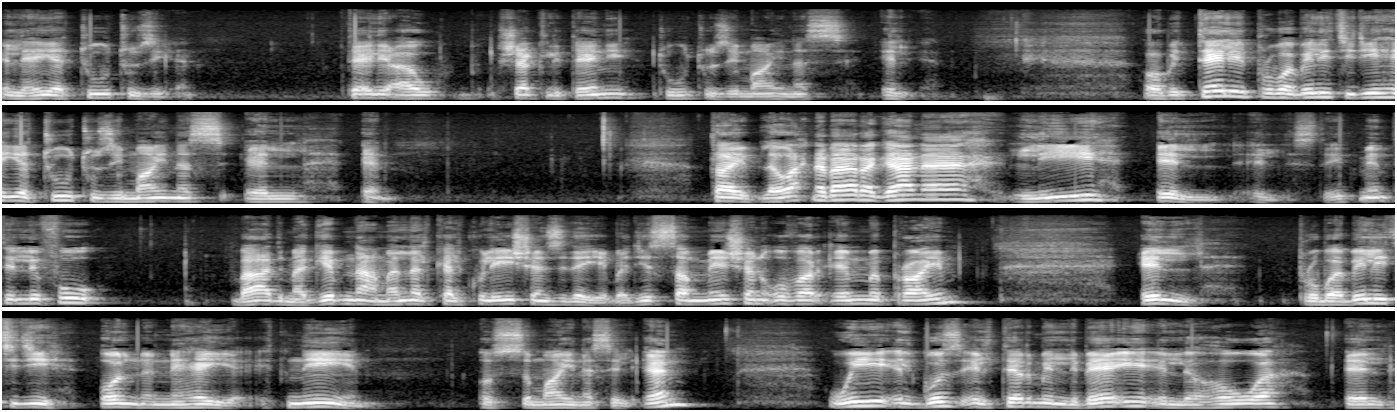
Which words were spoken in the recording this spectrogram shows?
اللي هي 2 to the n بالتالي أو بشكل تاني 2 to the minus ال n. وبالتالي ال probability دي هي 2 to the minus ال n. طيب لو إحنا بقى رجعنا لل statement اللي فوق. بعد ما جبنا عملنا ال calculations دي يبقى دي ال summation over m prime ال probability دي قلنا إن هي 2 to the minus ال n والجزء ال term اللي باقي اللي هو ال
